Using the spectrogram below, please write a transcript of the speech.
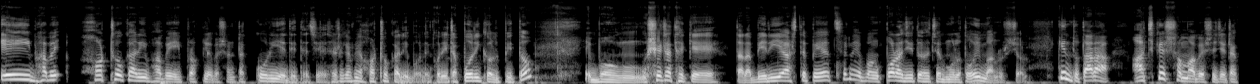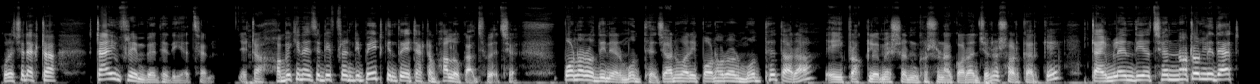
এইভাবে হঠকারীভাবে এই প্রক্লেমেশনটা করিয়ে দিতে চেয়েছে। সেটাকে আমি হঠকারী মনে করি, এটা পরিকল্পিত এবং সেটা থেকে তারা বেরিয়ে আসতে পেরেছেন এবং পরাজিত হয়েছে মূলত ওই মানুষজন। কিন্তু তারা আজকের সমাবেশে যেটা করেছেন, একটা টাইম ফ্রেম বেঁধে দিয়েছেন। এটা হবে কিনা যে ডিফারেন্ট ডিবেট কিন্তু এটা একটা ভালো কাজ হয়েছে। পনেরো দিনের মধ্যে, জানুয়ারি পনেরোর মধ্যে তারা এই প্রক্লেমেশন ঘোষণা করার জন্য সরকারকে টাইমলাইন দিয়েছেন। নট অনলি দ্যাট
